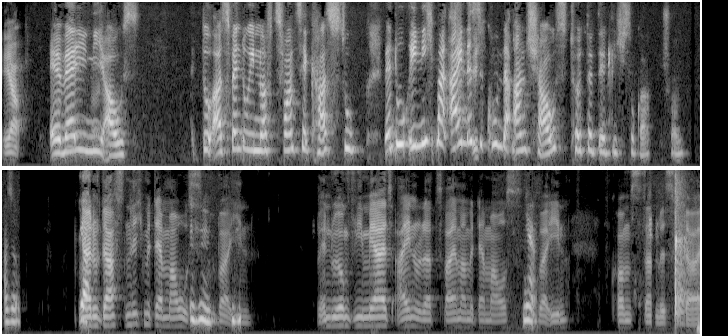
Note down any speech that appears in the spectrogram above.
Ja. Er wählt ihn nie aus. Du, als wenn du ihn nur auf 20 hast, du, wenn du ihn nicht mal eine Ich- Sekunde anschaust, tötet er dich sogar schon. Also, ja. Ja. du darfst nicht mit der Maus Mhm. über ihn. Wenn du irgendwie mehr als ein oder zweimal mit der Maus Ja. über ihn kommst, dann bist du da.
